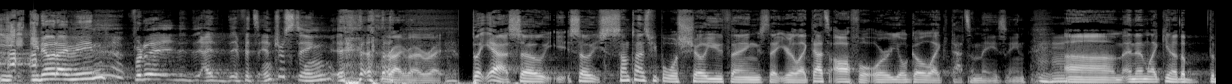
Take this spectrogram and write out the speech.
you, you know what I mean? But it, if it's interesting, right, right, right. But yeah, so so sometimes people will show you things that you're like, that's awful, or you'll go like, that's amazing. Um, and then like you know the the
